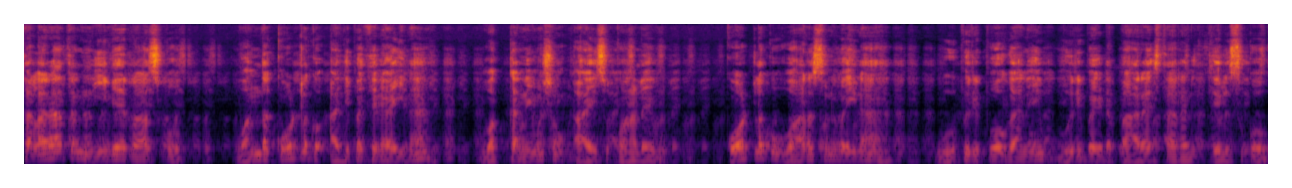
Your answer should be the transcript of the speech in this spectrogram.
తలరాతను నీవే రాసుకో. వంద కోట్లకు అధిపతిని అయినా ఒక్క నిమిషం ఆయుసు కొనలేవు. కోట్లకు వారసునివైనా ఊపిరి పోగానే ఊరి బయట పారేస్తారని తెలుసుకో.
